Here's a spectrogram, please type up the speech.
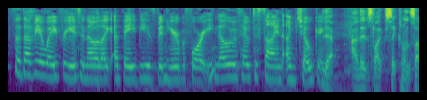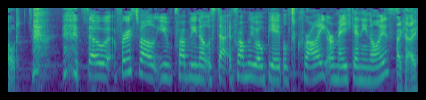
so that'd be a way for you to know, like, a baby has been here before. He knows how to sign "I'm choking." Yeah. And it's like six months old. So first of all, you probably noticed that it probably won't be able to cry or make any noise. Okay.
